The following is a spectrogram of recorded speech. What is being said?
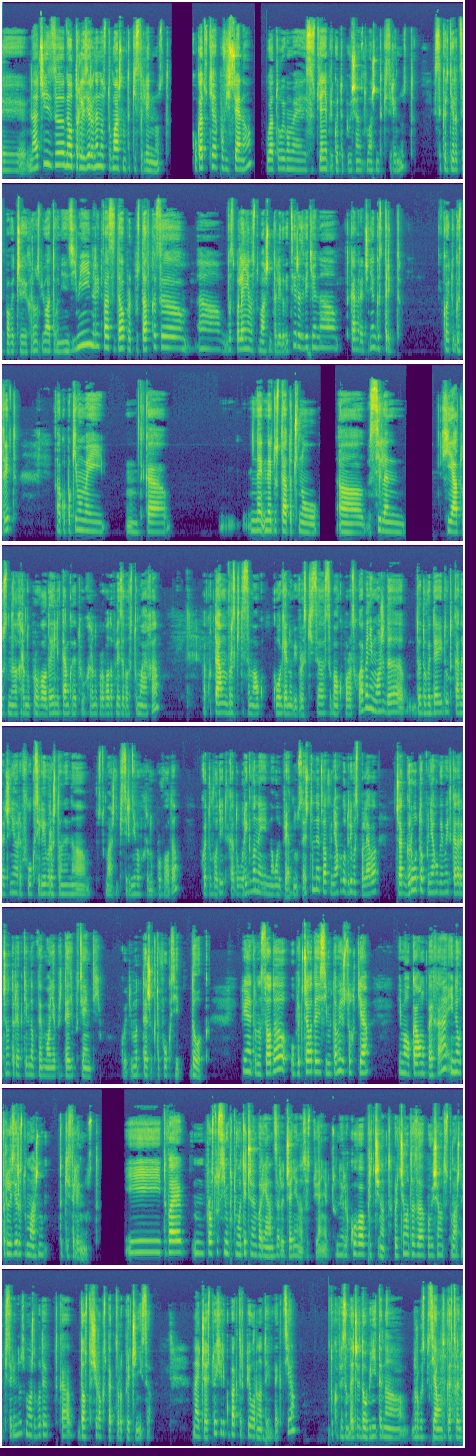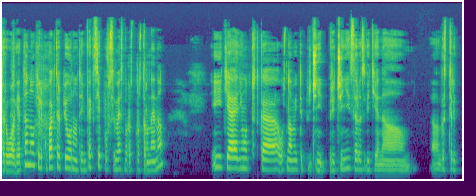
начин за неутрализиране на стомашната киселинност. Когато тя е повишена, когато имаме състояние, при което е повишена стомашната киселинност, секретират се повече храносмилателни ензими, нали, това създава предпоставка за а, възпаление на стомашната легавица и развитие на така наречения гастрит. Който гастрит, ако пък имаме и м, така не, недостатъчно а, силен хиатус на хранопровода или там, където хранопровода влиза в стомаха, ако там връзките са малко, колагенови връзки са, са малко по-разхлабени, може да, да доведе и до така наречения рефлукс или връщане на стомашни киселини в хранопровода, което води и така до оригване и много неприятно усещане. Това понякога дори възпалява чак гърлото, понякога има и така наречената реактивна пневмония при тези пациенти, които имат тежък рефлукс и дълъг. Пиенето на сода облегчава тези симптоми, защото тя има локално pH и неутрализира стомашната киселинност. И това е просто симптоматичен вариант за лечение на състоянието. Не лекува причината. Причината за повишената стомашна киселинност може да бъде така доста широк спектър от причини са. Най-често е хеликобактер пилорната инфекция. Тук влизам вече в дълбините на друга специалност гастроентерологията, но хеликобактер пилорната инфекция е повсеместно разпространена и тя е един от така основните причини, причини за развитие на гастрит.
